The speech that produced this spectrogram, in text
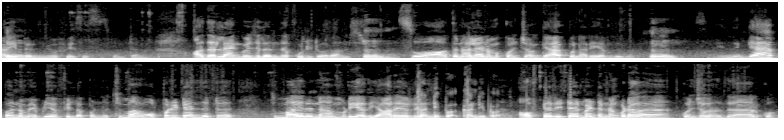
நிறைய பேர் நியூ ஃபேஸஸ் பண்ணிட்டாங்க அதர் லாங்குவேஜ்லேருந்து கூட்டிகிட்டு வர ஆரம்பிச்சிட்டாங்க. ஸோ அதனால நமக்கு கொஞ்சம் கேப் நிறைய இருந்தது. இந்த கேப்பை நம்ம எப்படியோ ஃபில்லப் பண்ணணும். சும்மா ஒர்க் பண்ணிட்டே இருந்துட்டு சும்மா இருந்தா முடியாது யாரையாலும். கண்டிப்பா கண்டிப்பா. ஆஃப்டர் ரிட்டையர்மெண்ட்னா கூட கொஞ்சம் இதாக இருக்கும்.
